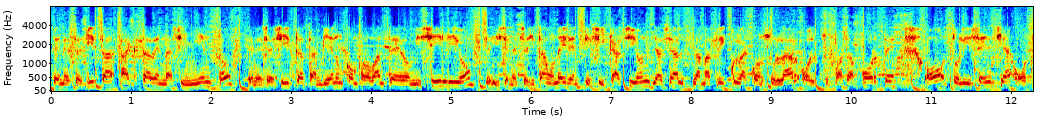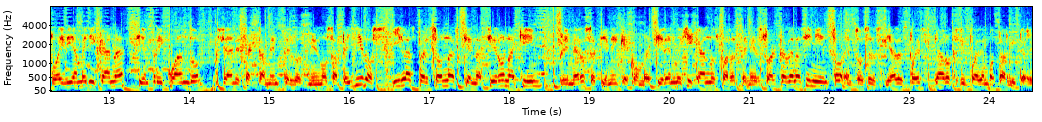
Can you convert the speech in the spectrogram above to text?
Se necesita acta de nacimiento, se necesita también un comprobante de domicilio y se necesita una identificación, ya sea la matrícula consular o tu pasaporte o tu licencia o tu ID americana, siempre y cuando sean exactamente los mismos apellidos. Y las personas que nacieron aquí, primero se tienen que convertir en mexicanos para tener su acta de nacimiento, entonces ya después, claro que sí pueden votar, mi Terry.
